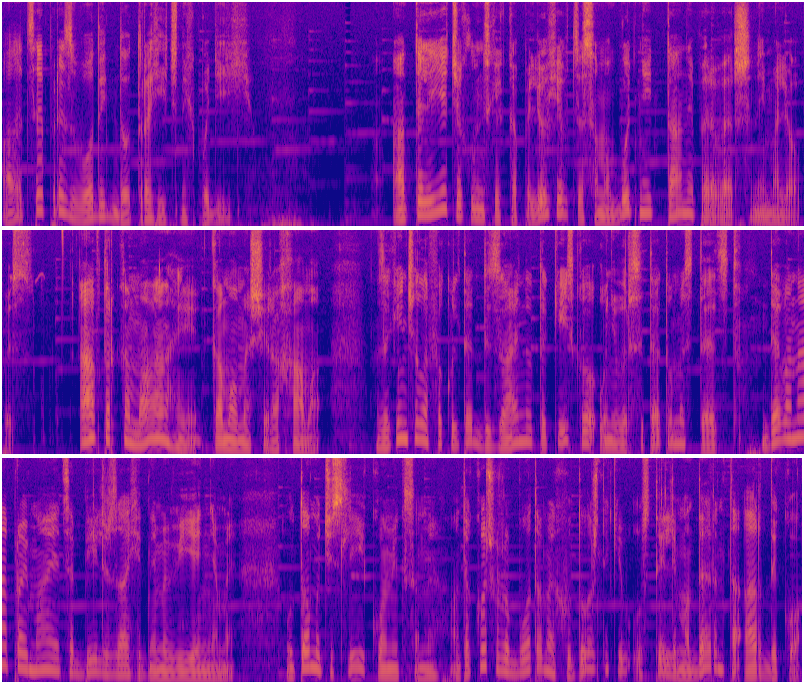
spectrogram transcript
але це призводить до трагічних подій. Ательє чаклунських капелюхів це самобутній та неперевершений мальопис. Авторка манги Камоме Шірахама Закінчила факультет дизайну Токійського університету мистецтв, де вона проймається більш західними віяннями, у тому числі і коміксами, а також роботами художників у стилі модерн та арт-деко.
